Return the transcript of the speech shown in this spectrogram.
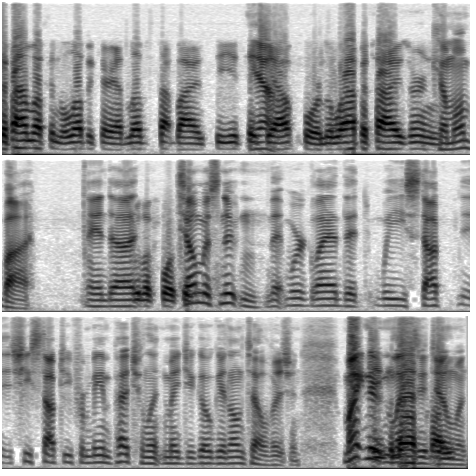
if I'm up in the Lubbock area, I'd love to stop by and see you, take Yeah. you out for a little appetizer, and Come on by. And uh, we look forward to. tell it. Miss Newton that we're glad that we stopped. She stopped you from being petulant and made you go get on television. Mike Newton, ladies and buddy. gentlemen,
